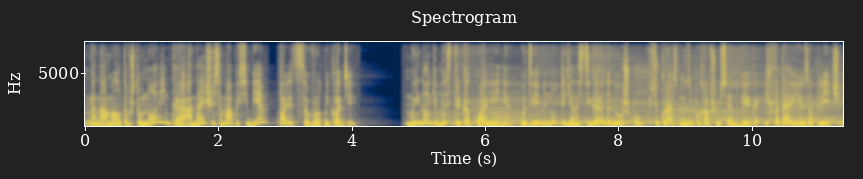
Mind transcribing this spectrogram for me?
Она мало того, что новенькая, она еще и сама по себе палец в рот не клади. Мои ноги быстрые, как у оленя. В две минуты я настигаю додошку, всю красную запыхавшуюся от бега, и хватаю ее за плечи.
